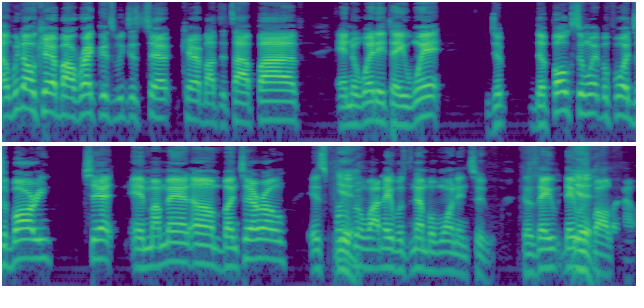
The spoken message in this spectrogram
uh, we don't care about records, we just care, care about the top five and the way that they went. The folks that went before Jabari, Chet, and my man um Bontero is Yeah. proving why they was number one and two because they they was balling out.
